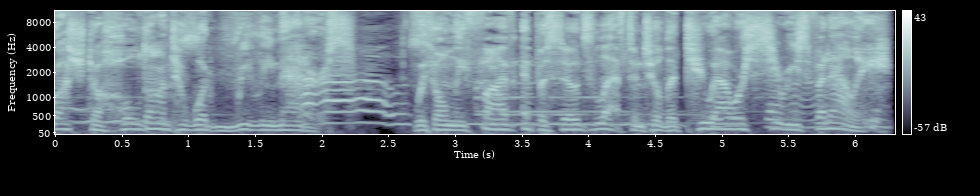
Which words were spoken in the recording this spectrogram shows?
rush to hold on to what really matters. With only five episodes left until the two hour series finale,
